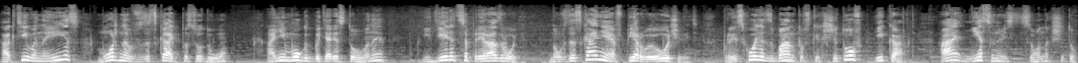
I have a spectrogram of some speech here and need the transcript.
активы на ИИС можно взыскать по суду, они могут быть арестованы и делятся при разводе. Но взыскание в первую очередь происходит с банковских счетов и карт, а не с инвестиционных счетов.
